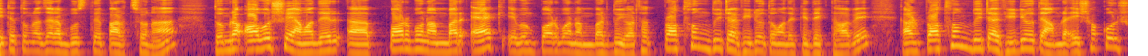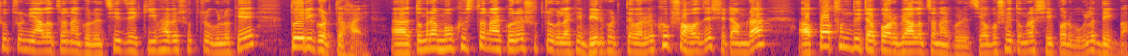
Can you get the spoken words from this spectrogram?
এটা তোমরা যারা বুঝতে পারছ না, তোমরা অবশ্যই আমাদের পর্ব নাম্বার এক এবং পর্ব নাম্বার দুই, অর্থাৎ প্রথম দুইটা ভিডিও তোমাদেরকে দেখতে হবে। কারণ প্রথম দুইটা ভিডিওতে আমরা এই সকল সূত্র নিয়ে আলোচনা করেছি যে কীভাবে সূত্রগুলোকে তৈরি করতে হয়। তোমরা মুখস্থ না করে সূত্রগুলোকে বের করতে পারবে খুব সহজে, সেটা আমরা প্রথম দুইটা পর্বে আলোচনা করেছি। অবশ্যই তোমরা সেই পর্বগুলো দেখবা।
